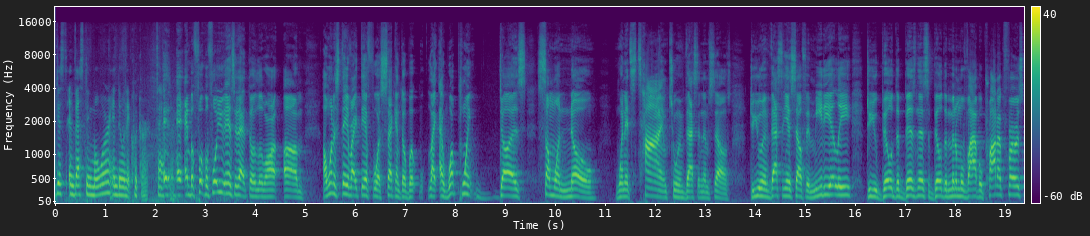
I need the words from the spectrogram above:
just investing more and doing it quicker, faster. And, and- and before before you answer that though, Lamar, um, I want to stay right there for a second though. But like, at what point does someone know when it's time to invest in themselves? Do you invest in yourself immediately? Do you build the business, build the minimal viable product first,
